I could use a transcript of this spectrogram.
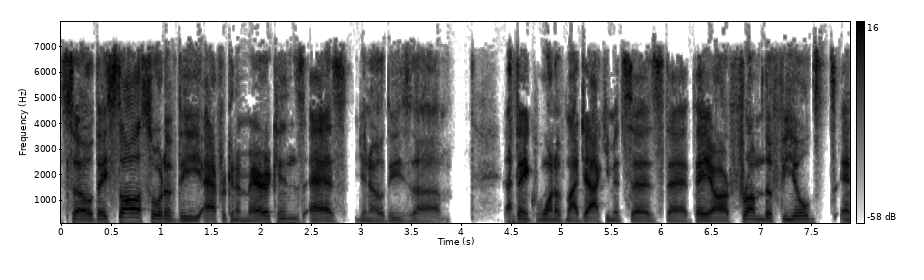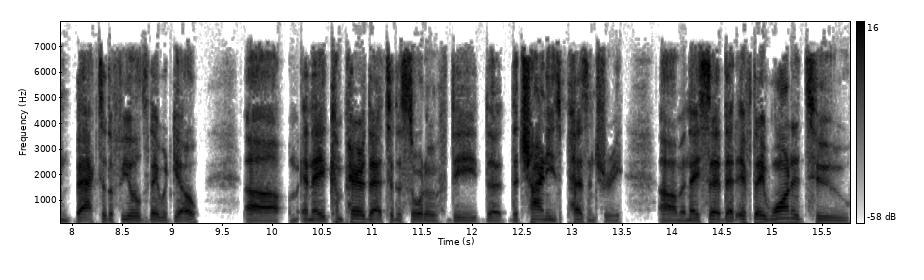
So they saw sort of the African Americans as, you know, these. Um, I think one of my documents says that they are from the fields and back to the fields they would go. Um, and they compared that to the sort of the the, the Chinese peasantry, um, and they said that if they wanted to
